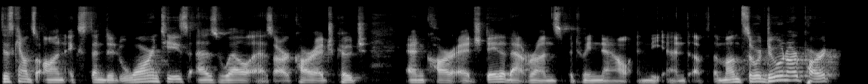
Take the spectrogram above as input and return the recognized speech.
discounts on extended warranties as well as our CarEdge coach and CarEdge data that runs between now and the end of the month. So we're doing our part.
